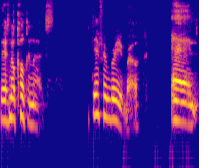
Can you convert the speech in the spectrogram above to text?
There's no coconuts. Different breed, bro. And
